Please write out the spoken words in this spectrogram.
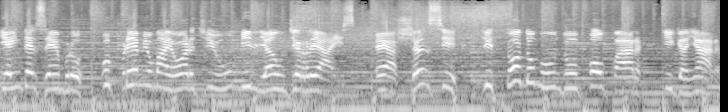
E em dezembro, o prêmio maior de um milhão de reais. É a chance de todo mundo poupar e ganhar.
